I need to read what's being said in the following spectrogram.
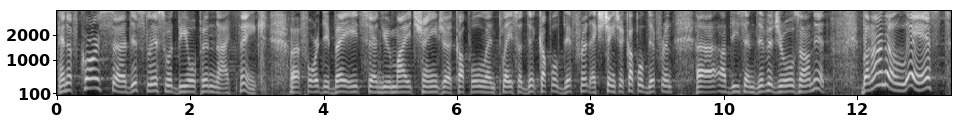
And of course, uh, this list would be open, I think, uh, for debates, and you might change a couple and place a di- couple different, exchange a couple different uh, of these individuals on it. But on a list,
